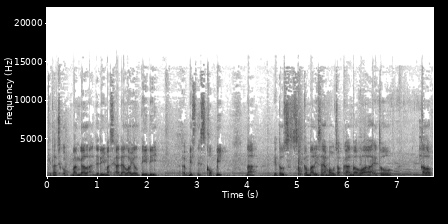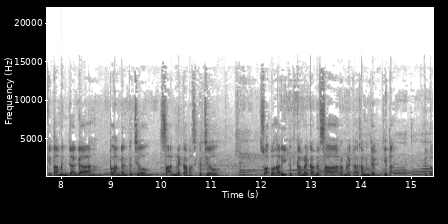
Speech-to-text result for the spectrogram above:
kita cukup bangga lah. Jadi masih ada loyalty di uh, bisnis kopi. Nah, itu kembali saya mau ucapkan bahwa itu kalau kita menjaga pelanggan kecil saat mereka masih kecil, suatu hari ketika mereka besar, mereka akan menjaga kita. Itu.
